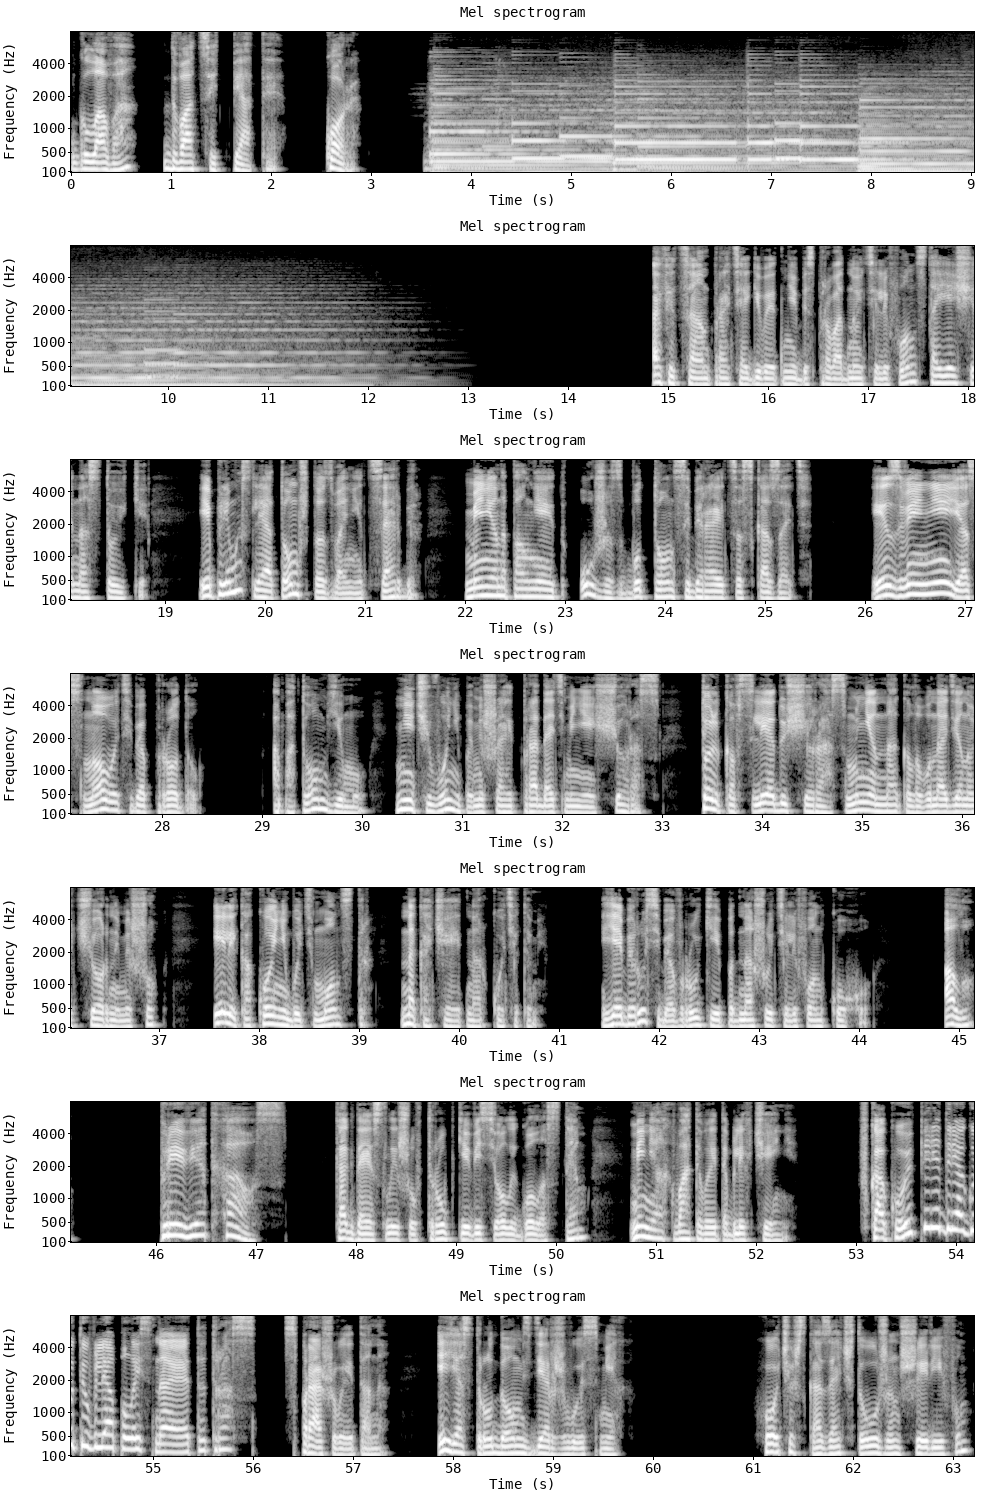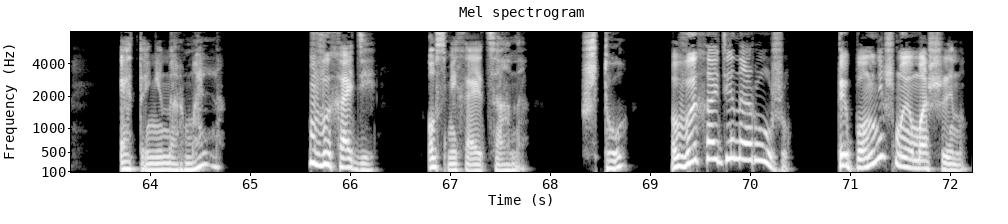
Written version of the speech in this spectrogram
Глава 25. Кора. Официант протягивает мне беспроводной телефон, стоящий на стойке, и при мысли о том, что звонит Цербер, меня наполняет ужас, будто он собирается сказать «Извини, я снова тебя продал». А потом ему ничего не помешает продать меня еще раз. Только в следующий раз мне на голову наденут черный мешок или какой-нибудь монстр накачает наркотиками. Я беру себя в руки и подношу телефон к уху. Алло. Привет, хаос. Когда я слышу в трубке веселый голос Тем, меня охватывает облегчение. «В какую передрягу ты вляпалась на этот раз?» — спрашивает она, и я с трудом сдерживаю смех. «Хочешь сказать, что ужин с шерифом — это ненормально?» «Выходи», — усмехается она. «Что? Выходи наружу. Ты помнишь мою машину?»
